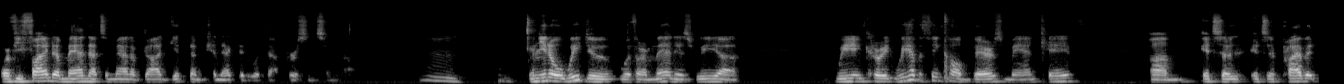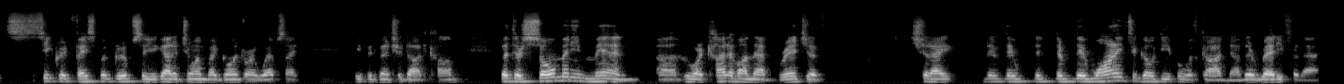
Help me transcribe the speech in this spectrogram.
or if you find a man that's a man of god get them connected with that person somehow. Hmm. and you know what we do with our men is we uh we encourage we have a thing called bears man cave. Um it's a it's a private secret facebook group so you got to join by going to our website deepadventure.com but there's so many men uh, who are kind of on that bridge of should i they, they, they're, they're wanting to go deeper with god now. They're ready for that.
